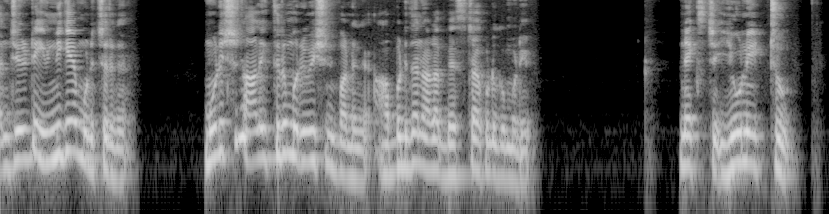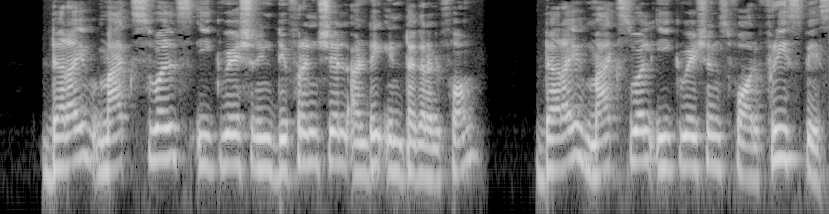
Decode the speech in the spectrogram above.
அஞ்சு யூனிட் இன்றைக்கே முடிச்சிருங்க. முடிச்சு நாளைக்கு திரும்ப ரிவிஷன் பண்ணுங்கள் அப்படி தான் நல்லா பெஸ்ட்டாக கொடுக்க முடியும். Next unit two derive Maxwell's equation in differential and integral form derive Maxwell equations for free space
